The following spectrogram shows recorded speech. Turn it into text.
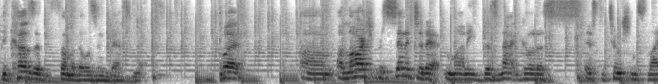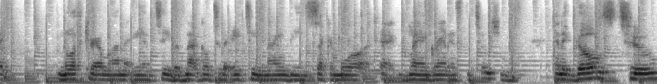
because of some of those investments. But um, a large percentage of that money does not go to institutions like North Carolina A&T, does not go to the 1890 Sycamore land grant institutions. And it goes to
